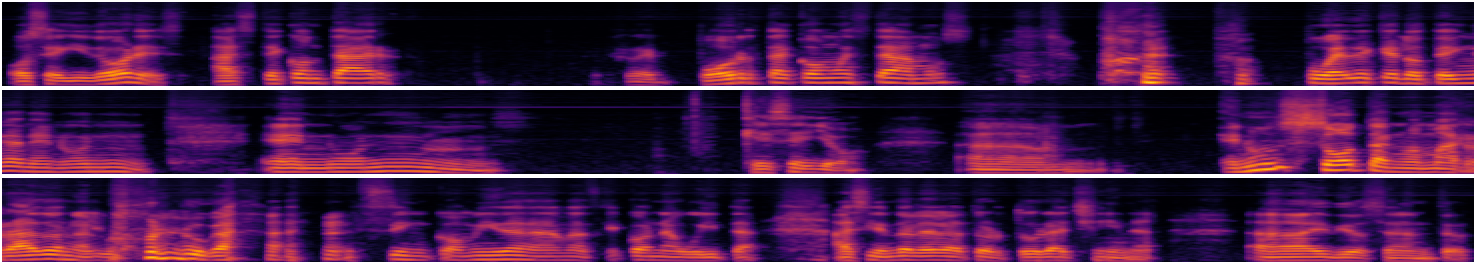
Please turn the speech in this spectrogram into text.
o seguidores, hazte contar, reporta cómo estamos. Puede que lo tengan en un, en un, qué sé yo, en un sótano amarrado en algún lugar, sin comida nada más que con agüita, haciéndole la tortura china. Ay, Dios santo.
